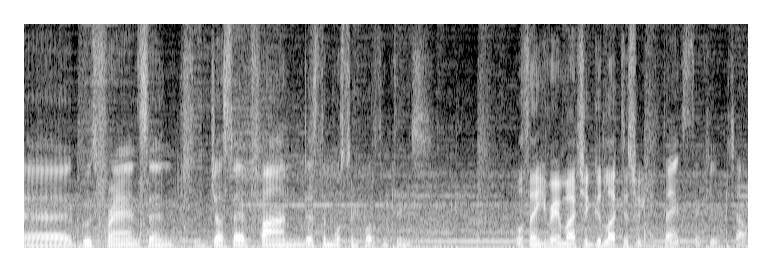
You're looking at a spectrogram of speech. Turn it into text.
uh good friends and just have fun. That's the most important things. Well, thank you very much and good luck this weekend. Thanks. Thank you. Ciao.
